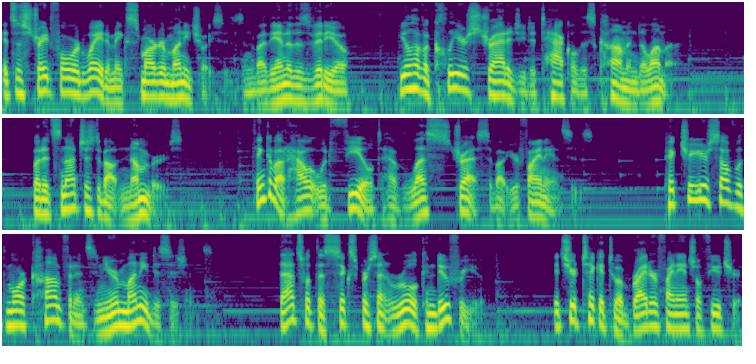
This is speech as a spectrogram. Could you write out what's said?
It's a straightforward way to make smarter money choices, and by the end of this video, you'll have a clear strategy to tackle this common dilemma. But it's not just about numbers. Think about how it would feel to have less stress about your finances. Picture yourself with more confidence in your money decisions. That's what the 6% rule can do for you. It's your ticket to a brighter financial future.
